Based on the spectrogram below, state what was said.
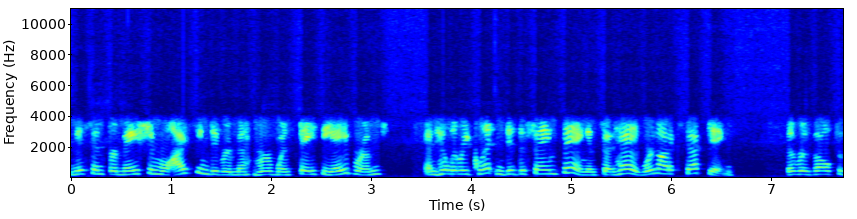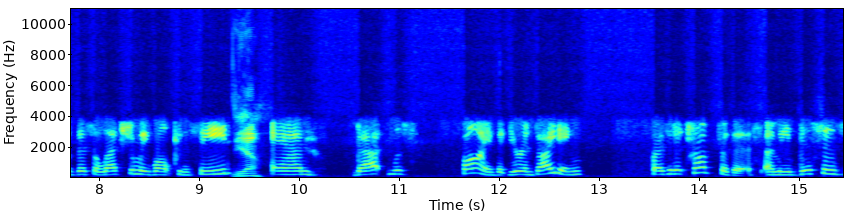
misinformation. Well, I seem to remember when Stacey Abrams and Hillary Clinton did the same thing and said, hey, we're not accepting the results of this election. We won't concede. Yeah. And that was fine, but you're indicting President Trump for this. I mean, this is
